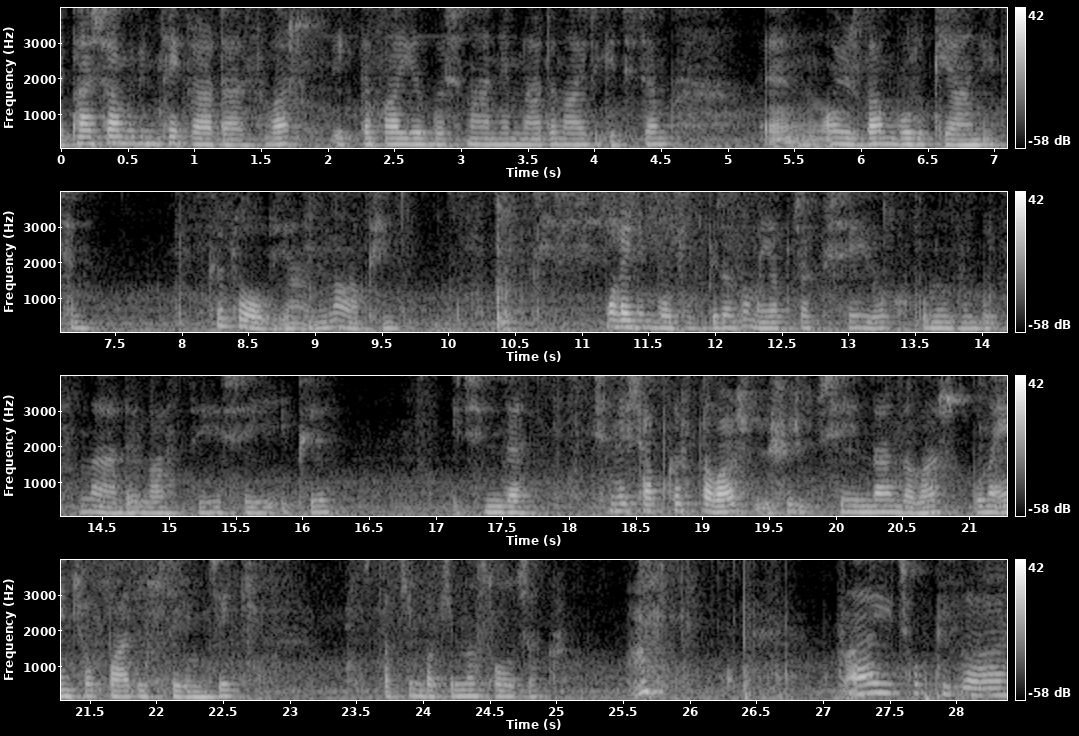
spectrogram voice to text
E, Perşembe günü tekrar dersi var. İlk defa yılbaşına annemlerden ayrı geçeceğim. E, o yüzden buruk yani içim. Kötü oldu yani ne yapayım. Moralim bozuldu biraz ama yapacak bir şey yok. Bunun zımbırtısı nerede? Lastiği, şeyi, ipi içinde. İçinde şapkası da var. Şu üfürük şeyinden de var. Buna en çok Bade sevinecek. Bakayım bakayım nasıl olacak. Ay çok güzel.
